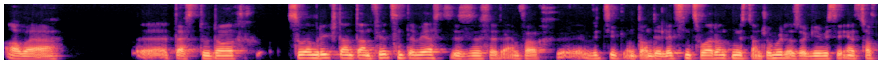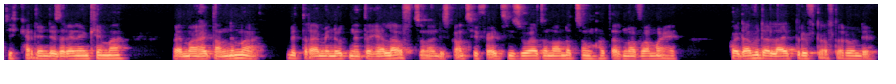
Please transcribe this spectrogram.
Aber äh, dass du noch so am Rückstand dann 14. wärst, das ist halt einfach äh, witzig. Und dann die letzten zwei Runden ist dann schon wieder so eine gewisse Ernsthaftigkeit in das Rennen gekommen, weil man halt dann nicht mehr mit drei Minuten hinterherläuft, sondern das ganze Feld sich so auseinandergezogen hat, dass man auf einmal halt auch wieder Leute trifft auf der Runde.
